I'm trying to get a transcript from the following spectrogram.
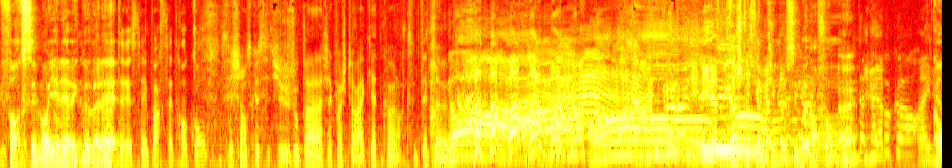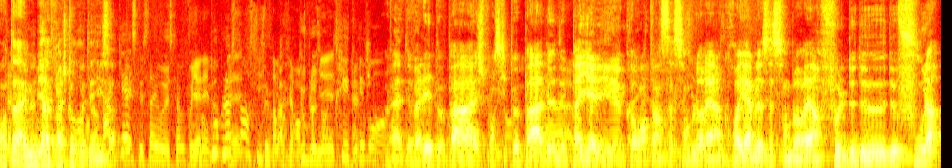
forcément y aller avec deux valets. Intéressé par cette rencontre. C'est chiant parce que si tu joues pas, à chaque fois je te raquette quoi, alors que c'est peut-être la même. Oh Il a pris trash talk un petit peu, c'est bon enfant. Ouais. Corentin aime bien trash talk côté dit ça. Ouais, De Valet peut pas, je pense qu'il peut pas de, de pas y aller. Corentin, ça semblerait incroyable, ça semblerait un fold de, de, de fou là.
